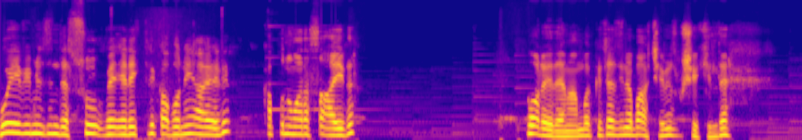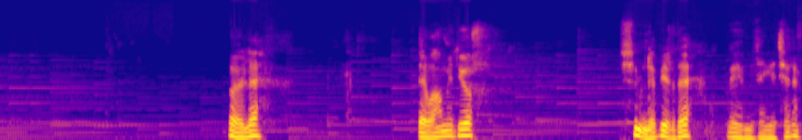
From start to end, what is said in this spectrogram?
Bu evimizin de su ve elektrik aboneyi ayrı. Kapı numarası ayrı. Oraya da hemen bakacağız. Yine bahçemiz bu şekilde. Böyle devam ediyor. Şimdi bir de evimize geçelim.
